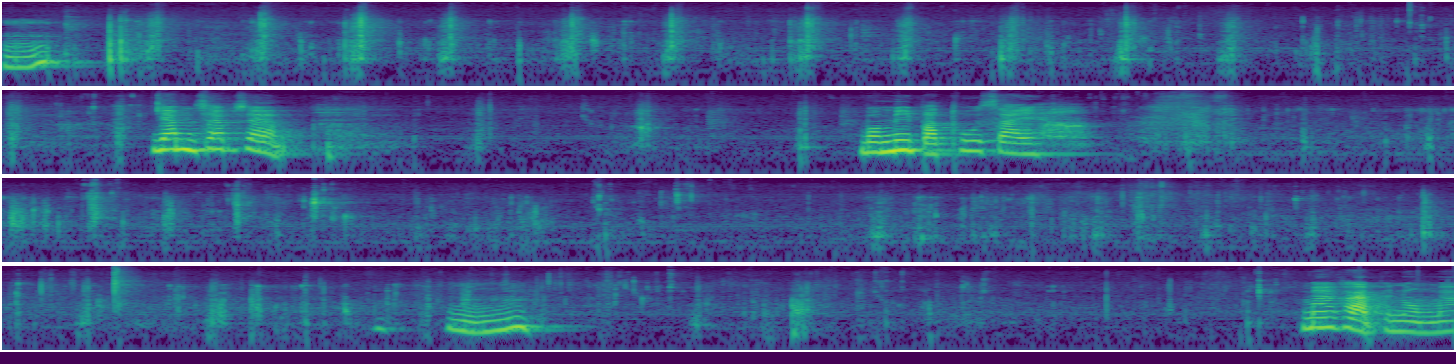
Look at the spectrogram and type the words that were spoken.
หืมยำแซ่บๆบ่มีปลาทูใส่ มาค่ะพี่น้องมา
